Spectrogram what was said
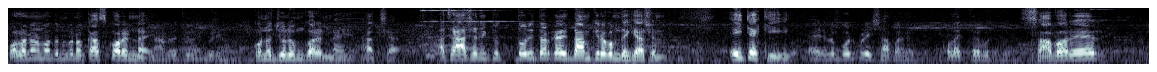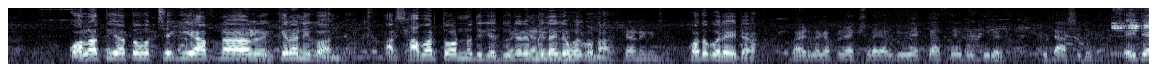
পলানোর মতন কোনো কাজ করেন নাই? কোনো জুলুম করেন নাই? আচ্ছা। আচ্ছা আসেন একটু তরি তরকারির দাম কীরকম দেখে আসেন। এইটা কি? এটা হলো বোটপুরি সাভারের কলাতিয়া তো হচ্ছে গিয়ে আপনার কেরানীগঞ্জ। আর সাভার তো অন্যদিকে দুইটারে মিলাইলে হইব না। কেরানীগঞ্জ। কত করে এটা? ভাই এটা লাগে আপনার একশো টাকার জুড়ি একটা আছে ওটা দূরে ওটা আশি টাকা। এইটা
